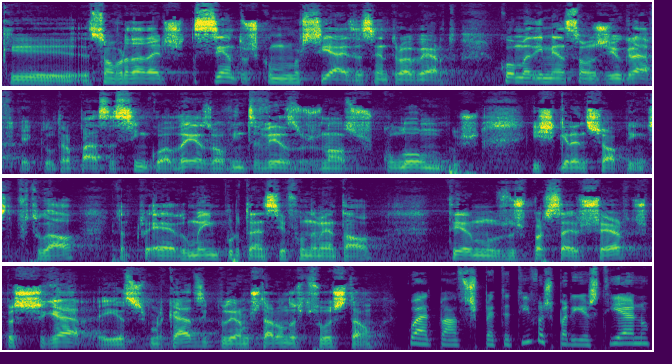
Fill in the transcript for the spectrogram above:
que são verdadeiros centros comerciais a centro aberto com uma dimensão geográfica que ultrapassa 5 ou 10 ou 20 vezes os nossos colombos e grandes shoppings de Portugal. Portanto, é de uma importância fundamental termos os parceiros certos para chegar a esses mercados e podermos estar onde as pessoas estão. Quanto às expectativas para este ano,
